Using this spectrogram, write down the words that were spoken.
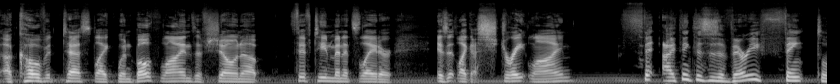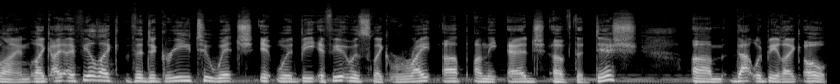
a COVID test. Like when both lines have shown up, 15 minutes later, is it like a straight line? I think this is a very faint line. Like I, I feel like the degree to which it would be, if it was like right up on the edge of the dish. Um, that would be like, oh,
